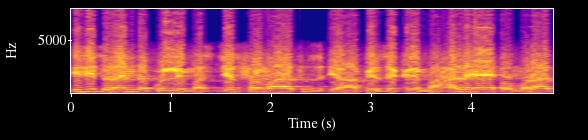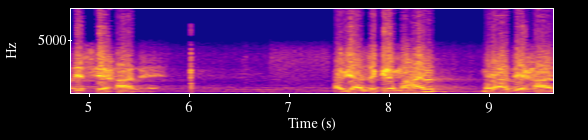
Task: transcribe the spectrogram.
اسی طرح اند کل مسجد فرمایا تو یہاں پہ ذکر محل ہے اور مراد سے حال ہے۔ اب یہاں ذکر محل، مراد حال۔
